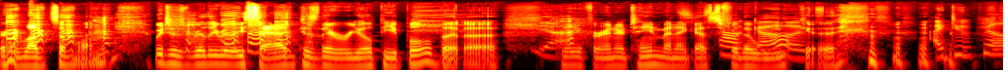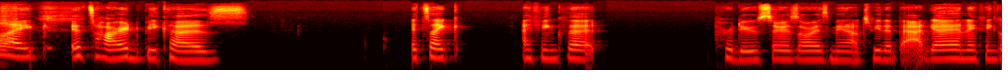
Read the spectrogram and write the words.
or love someone which is really really sad because they're real people but uh yeah. hey for entertainment i guess for the week uh, I do feel like it's hard because it's like I think that producer is always made out to be the bad guy, and I think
